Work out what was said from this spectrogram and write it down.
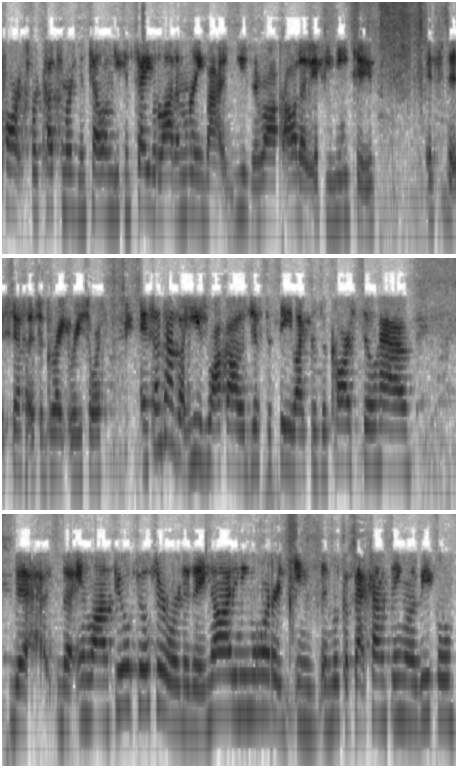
parts for customers and tell them you can save a lot of money by using Rock Auto if you need to. It's it's definitely it's a great resource. And sometimes I use Rock Auto just to see like does the car still have the the inline fuel filter or do they not anymore and, and look up that kind of thing on the vehicle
